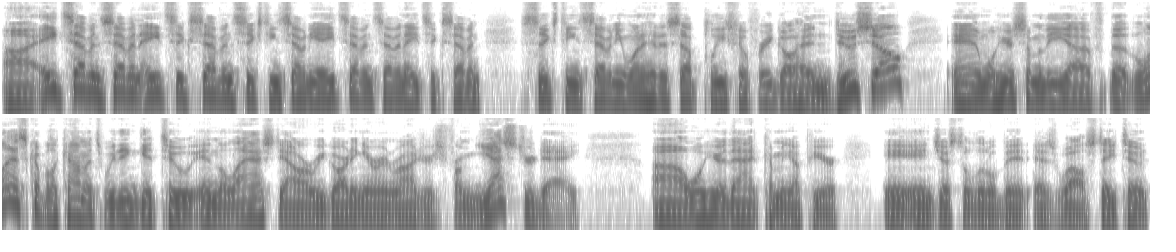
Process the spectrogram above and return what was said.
Uh, 877 867 1670. 877 867 1670. Want to hit us up? Please feel free. Go ahead and do so. And we'll hear some of the, uh, the, last couple of comments we didn't get to in the last hour regarding Aaron Rodgers from yesterday. Uh, we'll hear that coming up here in, in, just a little bit as well. Stay tuned.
